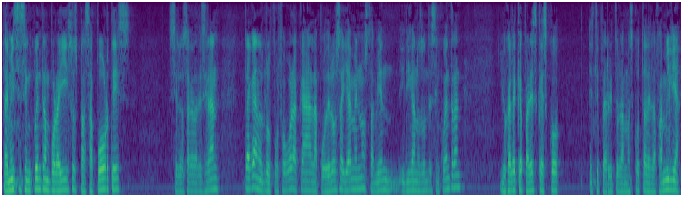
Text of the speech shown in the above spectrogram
También si se encuentran por ahí esos pasaportes, se los agradecerán. Tráiganoslo por favor acá a la poderosa, llámenos también y díganos dónde se encuentran. Y ojalá que aparezca Scott, este perrito, la mascota de la familia.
